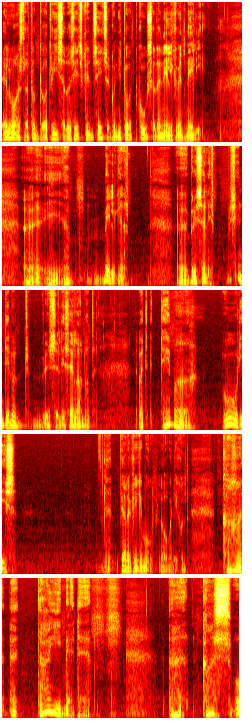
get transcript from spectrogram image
eluaastad on tuhat viissada seitsekümmend seitse kuni tuhat kuussada nelikümmend neli. Äh, ja Belgias, Brüsselis, sündinud, Brüsselis elanud. vaat tema uuris peale kõige muu loomulikult ka taimede kasvu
